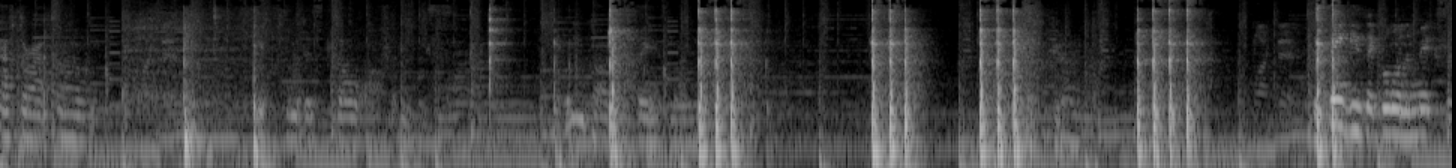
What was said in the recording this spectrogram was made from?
after I um, get some of this dough off of these. What do you call these things? The thingies that go in the mixer.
